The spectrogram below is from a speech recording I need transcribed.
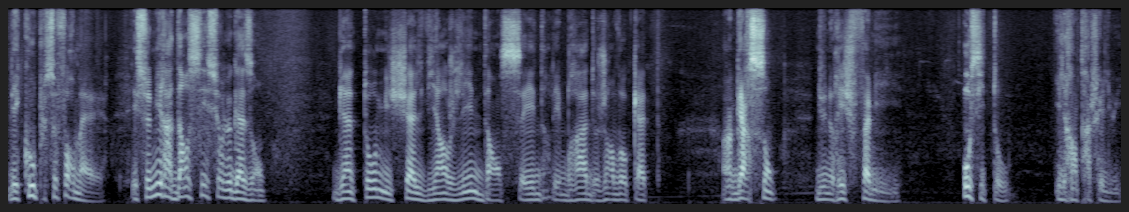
Les couples se formèrent et se mirent à danser sur le gazon. Bientôt, Michel vit Angeline danser dans les bras de Jean Vocat, un garçon d'une riche famille. Aussitôt, il rentra chez lui.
